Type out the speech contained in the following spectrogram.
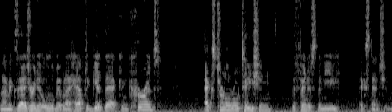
and I'm exaggerating a little bit, but I have to get that concurrent external rotation to finish the knee extension.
